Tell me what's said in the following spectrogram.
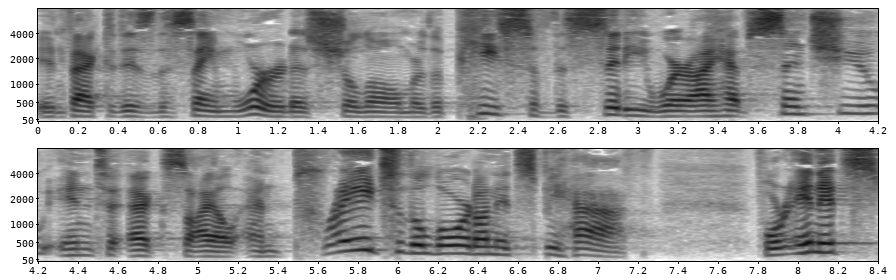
in fact, it is the same word as shalom, or the peace of the city where I have sent you into exile, and pray to the Lord on its behalf. For in its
